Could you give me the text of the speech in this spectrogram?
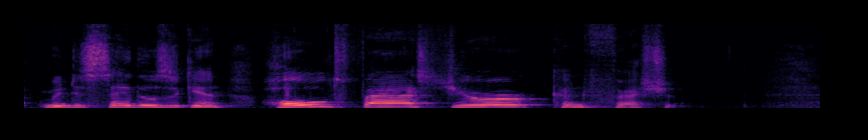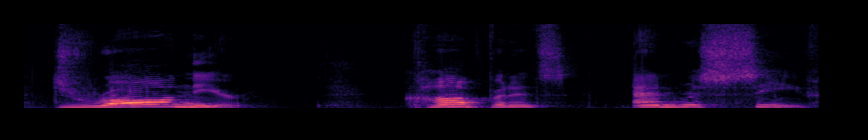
Let me just say those again. Hold fast your confession, draw near, confidence, and receive.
